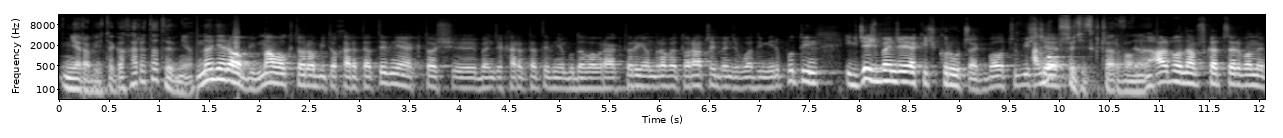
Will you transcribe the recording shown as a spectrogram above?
Nie robi tego charytatywnie. No nie robi. Mało kto robi to charytatywnie. Jak ktoś y, będzie charytatywnie budował reaktory jądrowe, to raczej będzie Władimir Putin i gdzieś będzie jakiś kruczek, bo oczywiście... Albo przycisk czerwony. Albo na przykład czerwony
